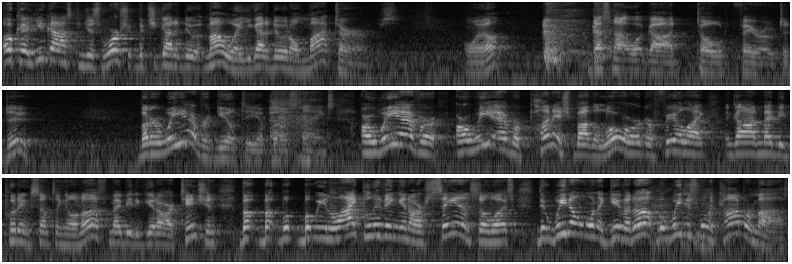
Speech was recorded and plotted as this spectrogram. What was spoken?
Okay, you guys can just worship, but you got to do it my way. You got to do it on my terms. Well, that's not what God told Pharaoh to do. But are we ever guilty of those things? Are we ever are we ever punished by the Lord or feel like God may be putting something on us maybe to get our attention but but but, but we like living in our sin so much that we don't want to give it up but we just want to compromise.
